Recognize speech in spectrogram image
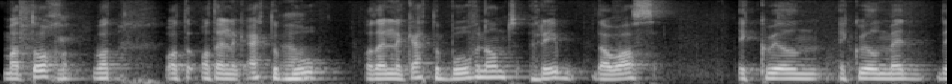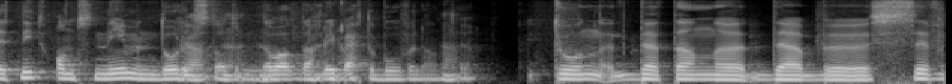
maar toch, wat, wat, wat, eigenlijk echt de Ja. bo- wat eigenlijk echt de bovenhand greep, dat was... Ik wil, ik wil mij dit niet ontnemen door het Ja, stotteren. ja, ja. Dat, dat greep Ja. echt de bovenhand. Toen dat dan eh, dat besef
